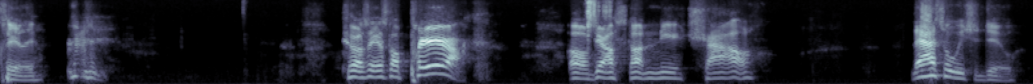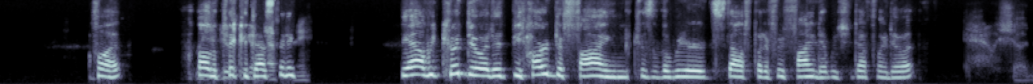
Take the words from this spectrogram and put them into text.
clearly. Cause it's the pick of destiny, child. That's what we should do. What? We Oh, the pick of destiny? destiny. Yeah, we could do it. It'd be hard to find because of the weird stuff, but if we find it, we should definitely do it. Yeah, we should.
